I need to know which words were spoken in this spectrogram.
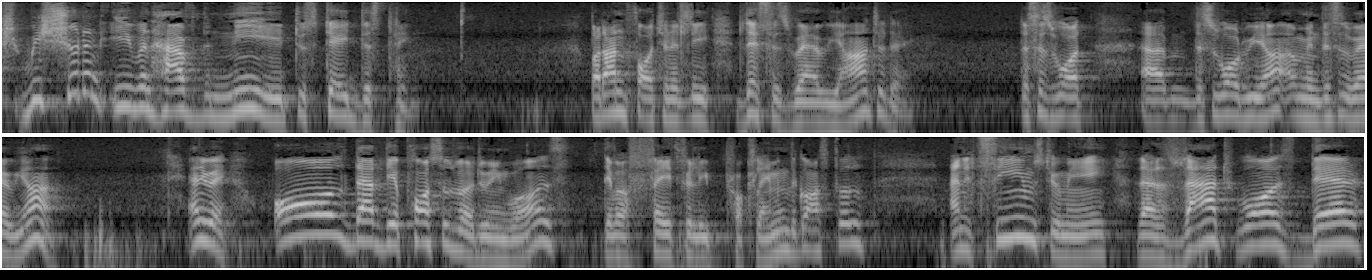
sh- we shouldn't even have the need to state this thing. But unfortunately, this is where we are today. This is what, um, this is what we are. I mean, this is where we are. Anyway, all that the apostles were doing was they were faithfully proclaiming the gospel. And it seems to me that that was their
